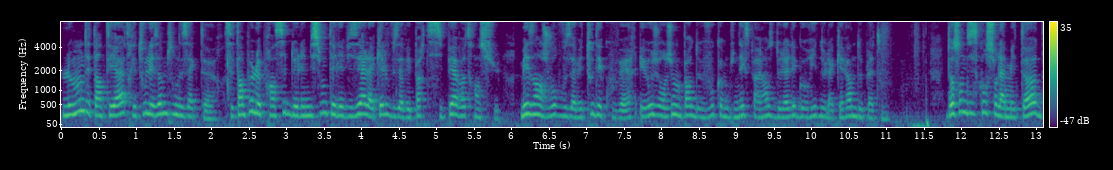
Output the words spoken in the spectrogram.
le monde est un théâtre et tous les hommes sont des acteurs. C'est un peu le principe de l'émission télévisée à laquelle vous avez participé à votre insu. Mais un jour, vous avez tout découvert et aujourd'hui, on parle de vous comme d'une expérience de l'allégorie de la caverne de Platon. Dans son discours sur la méthode,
